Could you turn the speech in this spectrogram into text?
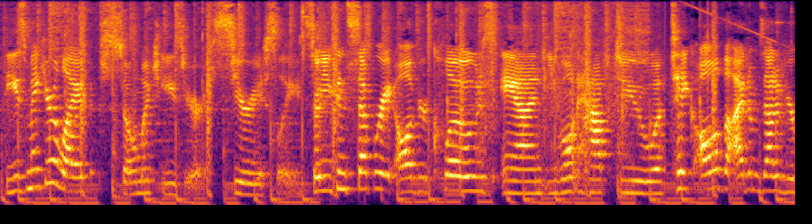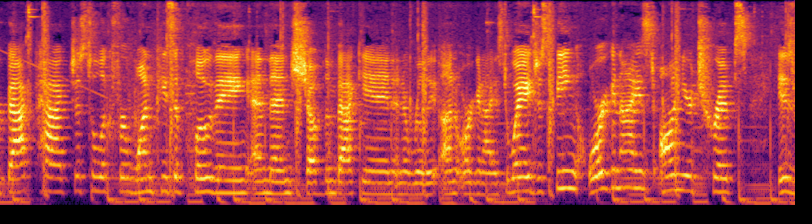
These make your life so much easier, seriously. So you can separate all of your clothes and you won't have to take all of the items out of your backpack just to look for one piece of clothing and then shove them back in in a really unorganized way. Just being organized on your trips is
